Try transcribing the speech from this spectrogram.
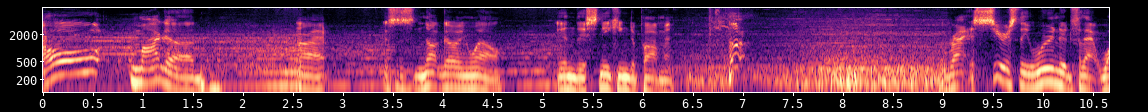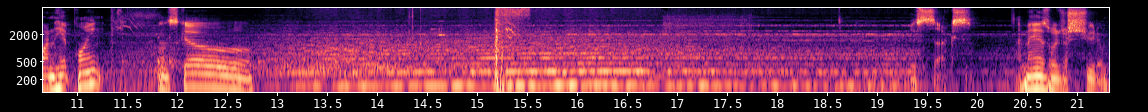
Oh my god. Alright. This is not going well in the sneaking department. Rat is seriously wounded for that one hit point. Let's go. This sucks. I may as well just shoot him.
